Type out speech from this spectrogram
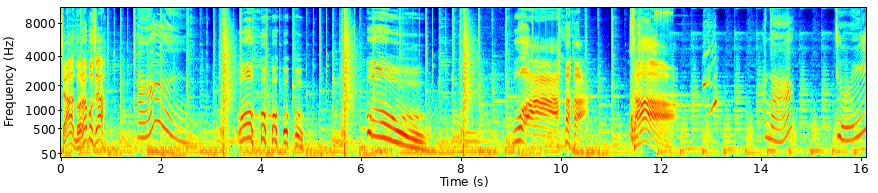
자 놀아보자 아. 오호호호호 오 와! 자 하나, 둘,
